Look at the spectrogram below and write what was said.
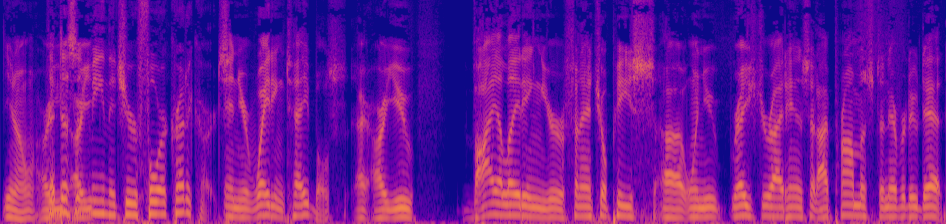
you know, are that you, doesn't you, mean that you're for credit cards. and you're waiting tables. Are, are you violating your financial peace uh, when you raised your right hand and said, "I promise to never do debt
